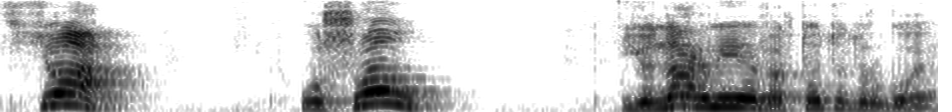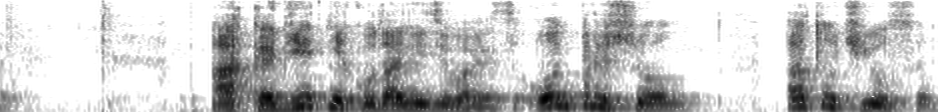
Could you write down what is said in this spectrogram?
Все! Ушел юнармия во что-то другое. А кадет никуда не девается. Он пришел, отучился,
